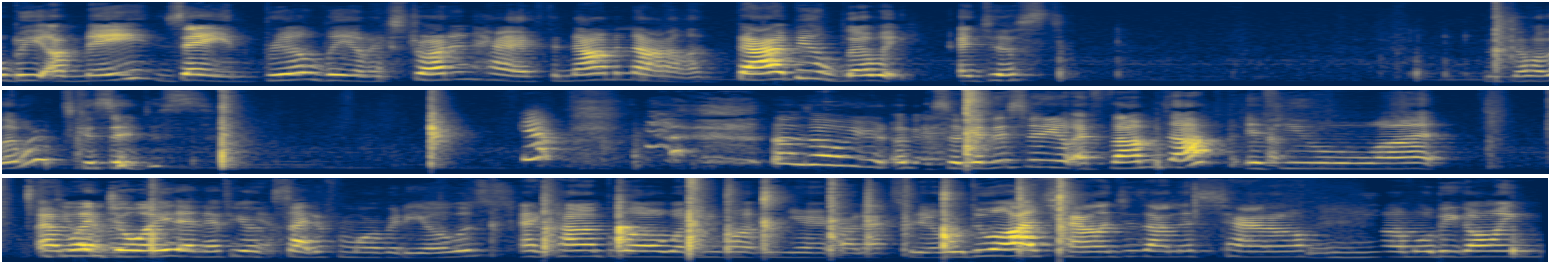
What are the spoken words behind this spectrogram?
will be on me, Zayn, Real Liam, Extraordinary, Phenomenal, and Fabulous Louis. And just... There's no other words because they're just... Yeah. that was so weird. Okay, so give this video a thumbs up if you want... If you whatever. enjoyed and if you're Yeah. excited for more videos, and comment below what you want in your our next video. We'll do a lot of challenges on this channel. Mm-hmm. Um, we'll be going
